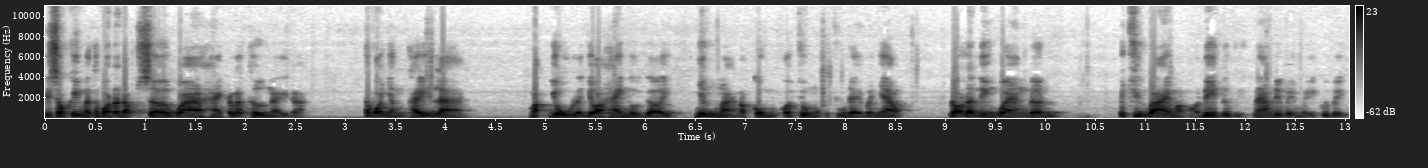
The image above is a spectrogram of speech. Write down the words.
thì sau khi mà thái Võ đã đọc sơ qua hai cái lá thư này đó thái Võ nhận thấy là mặc dù là do hai người gửi, nhưng mà nó cùng có chung một cái chủ đề với nhau. Đó là liên quan đến cái chuyến bay mà họ đi từ Việt Nam đi về Mỹ, quý vị.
